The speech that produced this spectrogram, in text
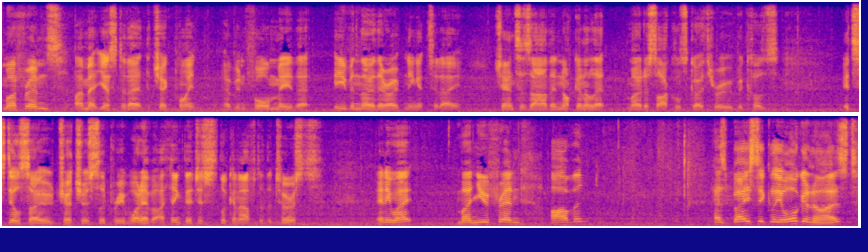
My friends I met yesterday at the checkpoint have informed me that even though they're opening it today, chances are they're not going to let motorcycles go through because it's still so treacherous, slippery, whatever. I think they're just looking after the tourists. Anyway, my new friend Arvin has basically organized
